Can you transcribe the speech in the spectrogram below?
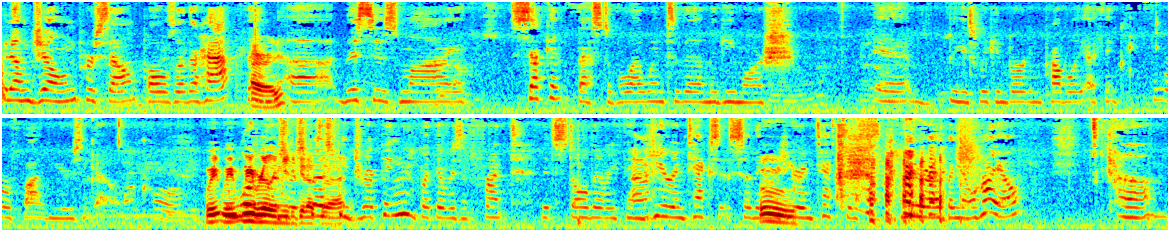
And I'm Joan Purcell, Paul's other half. Alright. And, uh, this is my second festival. I went to the Magee Marsh uh, biggest weekend birding probably, I think, four or five years ago. Cool. We, we, we really warblers need to get up to supposed to be dripping, but there was a front that stalled everything Oh. here in Texas. So they Ooh. were here in Texas. we were up in Ohio. Um,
